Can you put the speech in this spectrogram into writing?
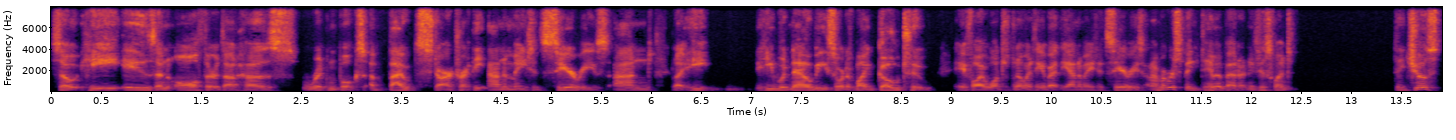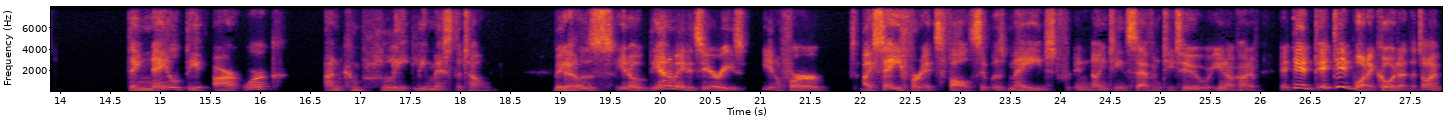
So he is an author that has written books about Star Trek the animated series, and like he he would now be sort of my go-to if I wanted to know anything about the animated series. And I remember speaking to him about it, and he just went, "They just they nailed the artwork and completely missed the tone." Yeah. Because you know the animated series, you know, for I say for its faults, it was made in 1972. You know, kind of it did it did what it could at the time.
